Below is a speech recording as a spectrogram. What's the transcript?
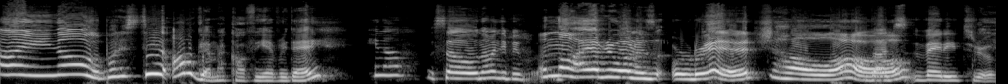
I know, but still, I'll get my coffee every day, you know? So, not many people. Not everyone is rich. Hello. That's very true.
